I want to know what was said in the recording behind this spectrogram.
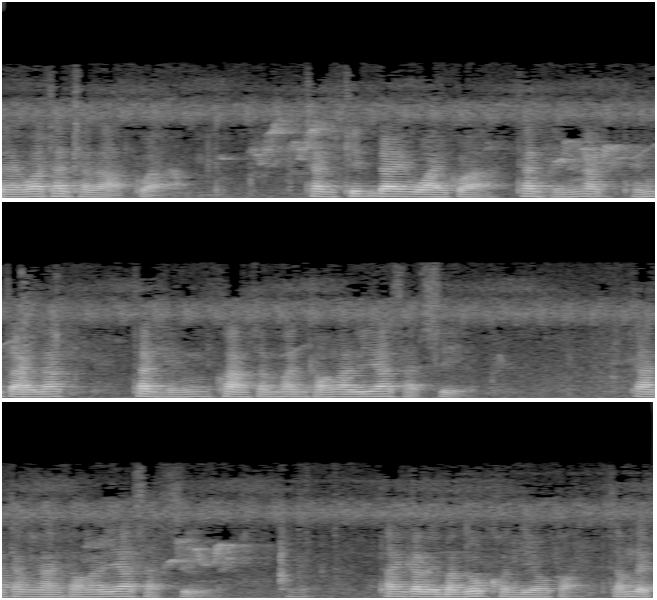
ดงว่าท่านฉลาดกว่า ท่านคิดได้ไวกว่า ท่านเห็นนักเห็นใจรัก ท่านเห็นความสัมพันธ์ของอริยสัจสี่การทำงานของอริยสัจสี่ท่านก็เลยบรรลุคนเดียวก่อนสำเร็จ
